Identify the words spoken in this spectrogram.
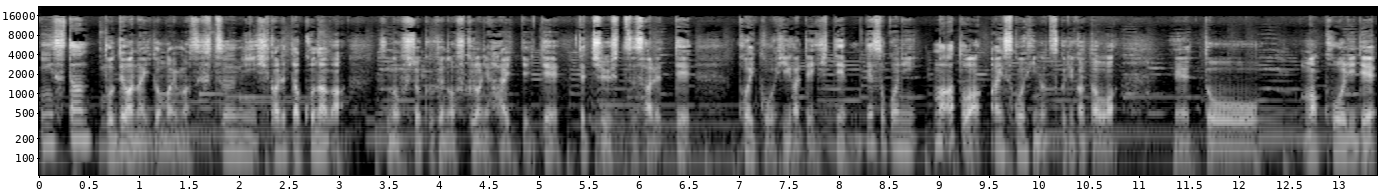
インスタントではないと思います。普通に引かれた粉がその不織布の袋に入っていてで抽出されて濃いコーヒーができてでそこに、まあ、あとはアイスコーヒーの作り方はえっ、とまあ、氷で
